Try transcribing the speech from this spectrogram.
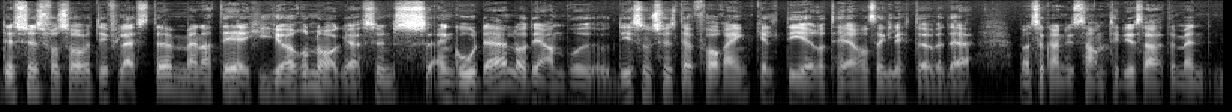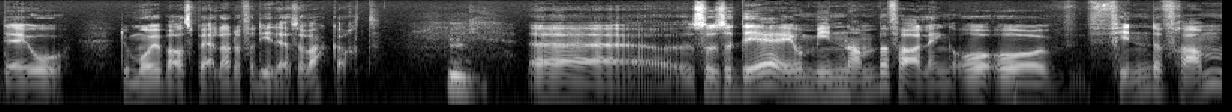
Det syns for så vidt de fleste, men at det ikke gjør noe, syns en god del. Og de, andre, de som syns det er for enkelt, de irriterer seg litt over det. Men så kan de samtidig si at men det er jo, du må jo bare spille det fordi det er så vakkert. Eh, så, så det er jo min anbefaling. Å, å finne det fram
